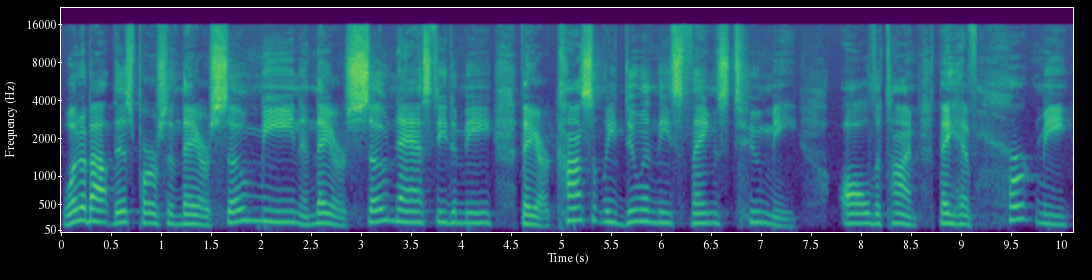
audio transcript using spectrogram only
what about this person? They are so mean and they are so nasty to me. They are constantly doing these things to me all the time. They have hurt me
